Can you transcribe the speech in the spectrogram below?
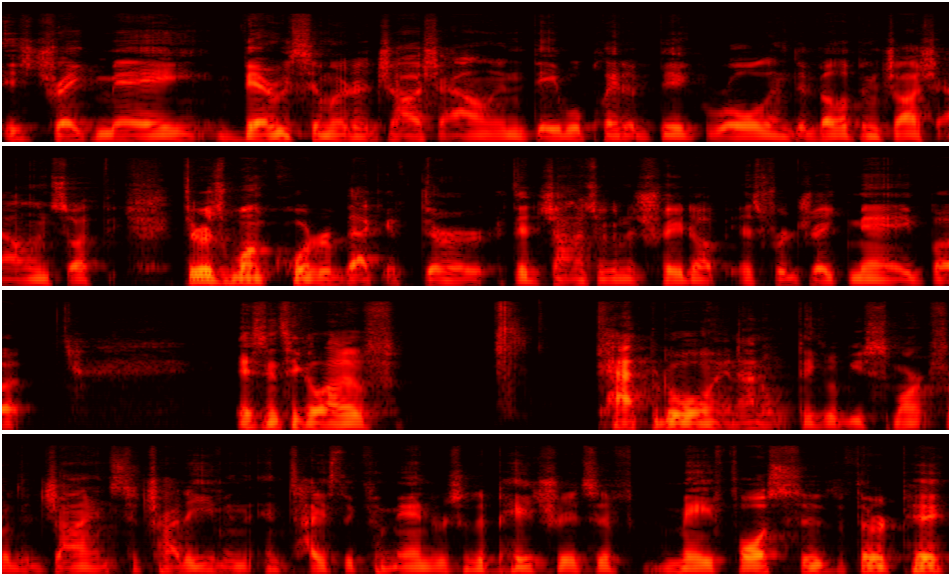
is Drake Maye. Very similar to Josh Allen. Daboll played a big role in developing Josh Allen. So if there is one quarterback, if they're if the Giants are going to trade up, is for Drake Maye, but it's going to take a lot of capital, and I don't think it would be smart for the Giants to try to even entice the Commanders or the Patriots if Maye falls to the third pick.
